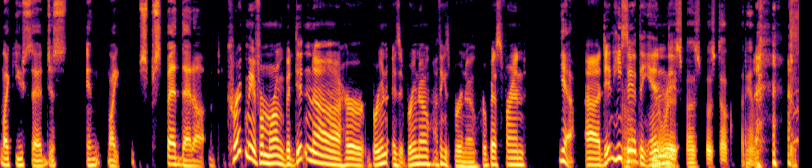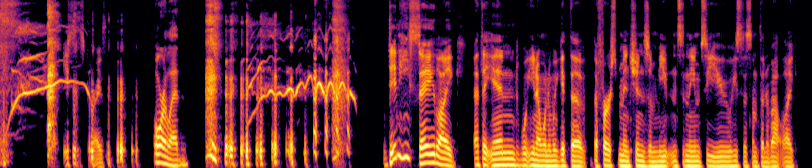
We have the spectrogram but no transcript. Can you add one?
like you said just in like sped that up. Correct me if I'm wrong, but didn't uh her Bruno is it Bruno? I think it's Bruno, her best friend. Yeah. Uh didn't he say at the We don't end really that- supposed, supposed to talk about him. Jesus Christ. Or Aladdin. Didn't he say like at the end, you know, when we get the the first mentions of mutants in the MCU, he says something about like,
